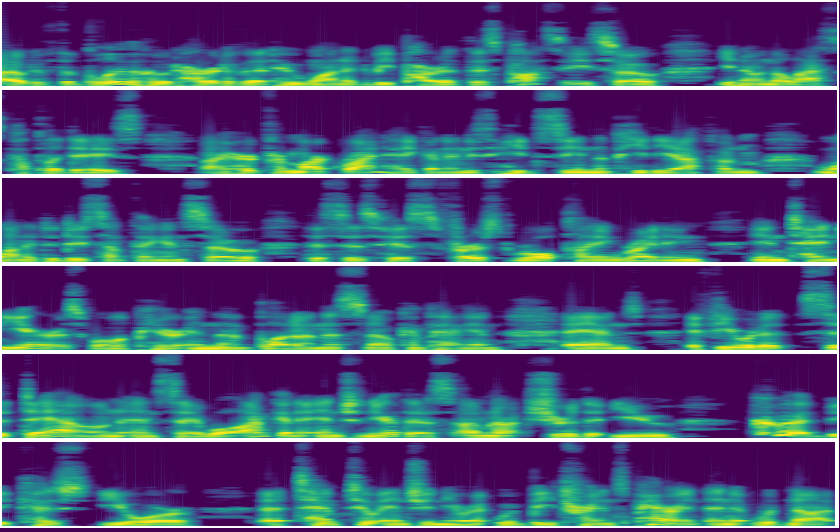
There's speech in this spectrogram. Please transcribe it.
out of the blue who'd heard of it who wanted to be part of this posse. So, you know, in the last couple of days, I heard from Mark Rein-Hagen and he'd seen the PDF and wanted to do something. And so this is his first role playing writing in 10 years will appear in the Blood on the Snow companion. And if you were to sit down and say, well, I'm going to engineer this, I'm not sure that you could because your attempt to engineer it would be transparent and it would not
